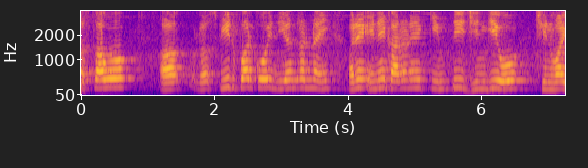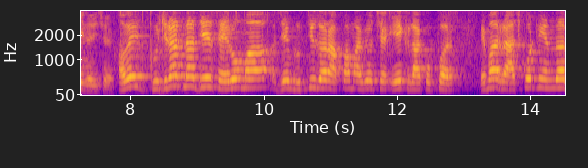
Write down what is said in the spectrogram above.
રસ્તાઓ સ્પીડ પર કોઈ નિયંત્રણ નહીં અને એને કારણે કિંમતી જિંદગીઓ છીનવાઈ રહી છે. હવે ગુજરાતના જે શહેરોમાં જે મૃત્યુદર આપવામાં આવ્યો છે એક લાખ ઉપર, એમાં રાજકોટની અંદર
